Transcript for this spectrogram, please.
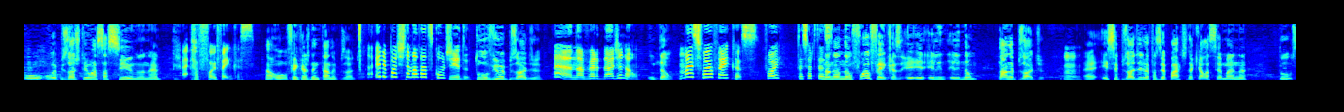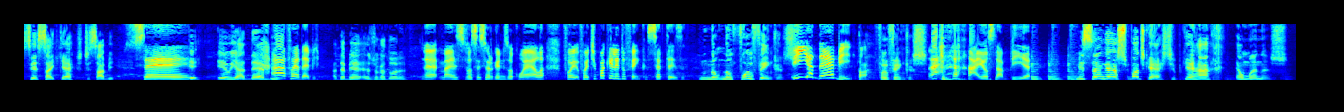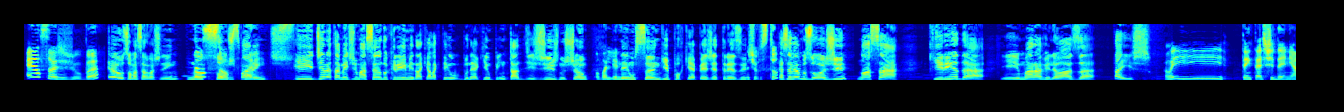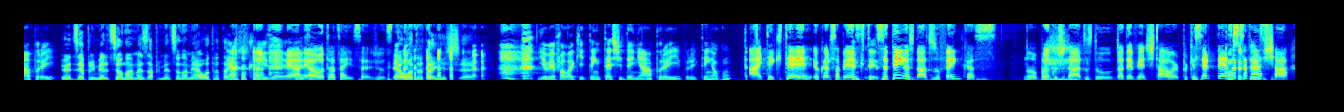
O, o episódio tem um assassino, né? É, foi o Fencas. Não, o Fencas nem tá no episódio. Ele pode ter matado escondido. Tu ouviu o episódio? É, na verdade não. Então. Mas foi o Fencas. Foi, tenho certeza. Não, não, não foi o Fencas. Ele, ele, ele não tá no episódio. Hum. É, esse episódio ele vai fazer parte daquela semana do CSI Cast, sabe? Sei. E- eu e a Deb. Ah, foi a Deb. A Deb é, é jogadora. É, mas você se organizou com ela. Foi, foi tipo aquele do Fencas, certeza. Não, não foi o Fencas. E a Deb? Tá, foi o Fencas. Ah, eu sabia. Missangas Podcast, porque errar é humanas. Eu sou a Jujuba. Eu sou Marcelo Gostin, não Nós somos, somos parentes. E diretamente de uma cena do crime, daquela que tem o bonequinho pintado de giz no chão, Olha. nenhum sangue, porque é PG-13. Justo. Recebemos hoje nossa querida e maravilhosa Thaís. Oi! Tem teste de DNA por aí? Eu ia dizer a primeira de seu nome, mas a primeira de seu nome é a outra É Thaís. a Cris, é, É, a, é a outra Thaís, é justo. É a outra Thaís. É. E eu ia falar que tem teste de DNA por aí? Por aí? Tem algum? Ai, tem que ter. Eu quero saber. Tem que ter. Você tem os dados do Fencas? No banco de dados do, da Deviant Tower? Porque certeza Com que você vai certeza. achar.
